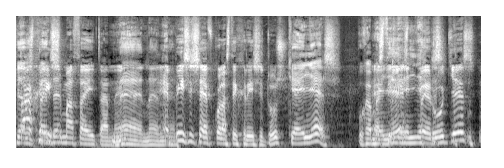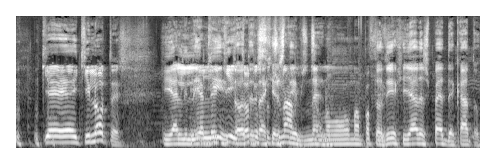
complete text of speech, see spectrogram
2005. αυτά χρήσιμα θα ήταν. Ναι, ναι, ναι. Επίσης εύκολα στη χρήση τους. Και ελιές. Που είχαμε στείλει Ελιές, ελιές. περούκες και κοιλότε. Η αλληλεγγύη, Η αλληλεγγύη, τότε, τότε τα στο είχε τσουνάμι, στείλει. στο Ναι, ναι. νομοαποθέτη. Το 2005 κάτω.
